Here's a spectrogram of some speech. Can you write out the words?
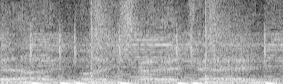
Infinity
